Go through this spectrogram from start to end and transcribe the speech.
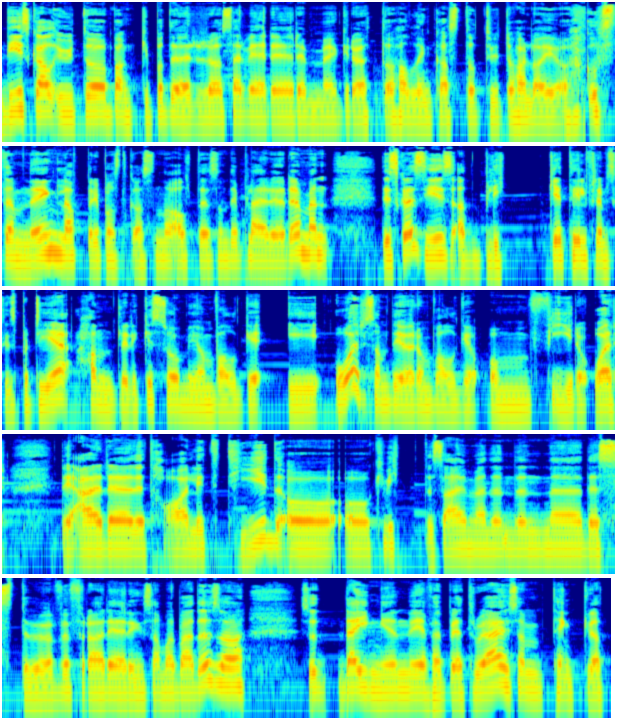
de skal ut og banke på dører og servere rømme, grøt og hallingkast og tut og halloi og god stemning. Lapper i postkassen og alt det som de pleier å gjøre. Men det skal sies at blikk blikket til Fremskrittspartiet handler ikke så mye om valget i år som det gjør om valget om fire år. Det, er, eh, det tar litt tid å, å kvitte seg med den, den, eh, det støvet fra regjeringssamarbeidet. Så, så, det er ingen i Frp, tror jeg, som tenker at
